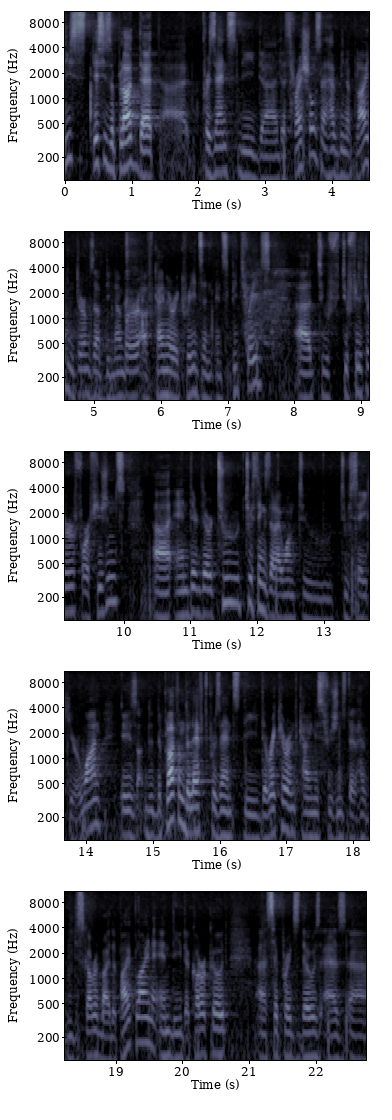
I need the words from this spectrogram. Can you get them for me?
This, this is a plot that uh, presents the, the, the, thresholds that have been applied in terms of the number of chimeric reads and, and split reads uh, to, to filter for fusions. Uh, and there, there, are two, two things that I want to, to say here. One is the, the plot on the left presents the, the recurrent kinase fusions that have been discovered by the pipeline, and the, the color code uh, separates those as uh,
